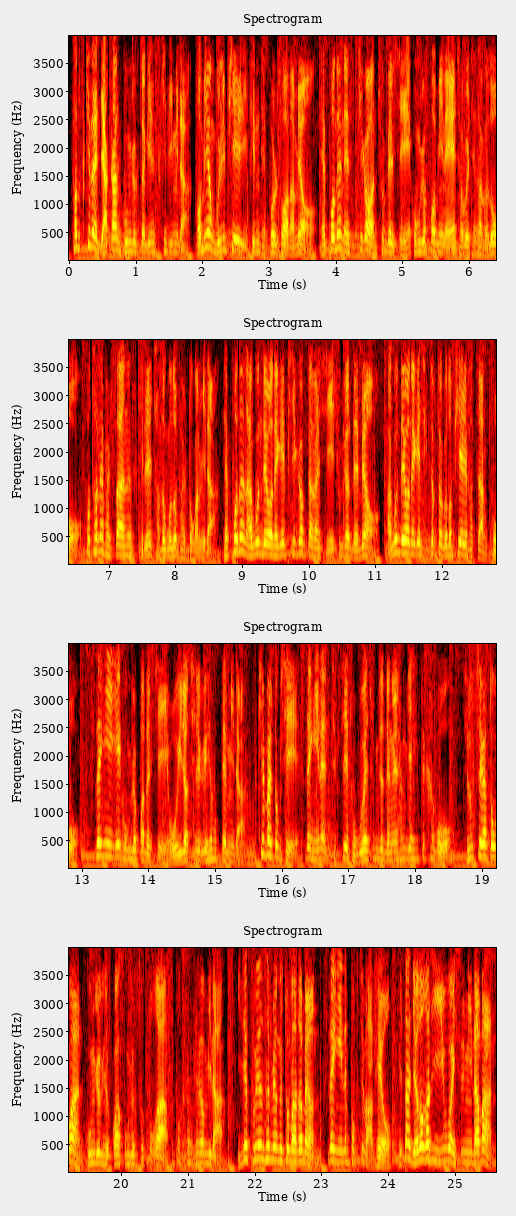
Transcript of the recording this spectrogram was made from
3스킬은 약간 공격적인 스킬입니다. 범위형 물리 피해를 입히는 대포를 소환하며 대포는 SP가 완충될 시 공격 범위 내의 적을 대상으로 포탄을 발사하는 스킬을 자동으로 발동합니다. 대포는 아군 대원에게 피격 당할 시 충전되며 아군 대원에게 직접적으로 피해를 받지 않고 스댕이에게 공격받을 시 오히려 체력이 회복됩니다. 스킬 발동 시 스댕이는 즉시 도구의 충전량을 한 개 획득하고 지속 시간 동안 공격력과 공격 속도가 소폭 상승합니다. 이제 구현 설명을 좀 하자면 스댕이는 뽑지 마세요. 일단 여러 가지 이유가 있습니다만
